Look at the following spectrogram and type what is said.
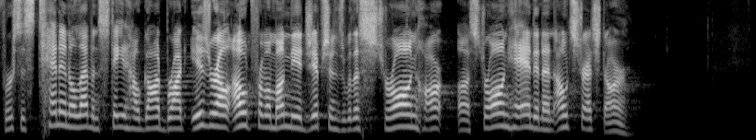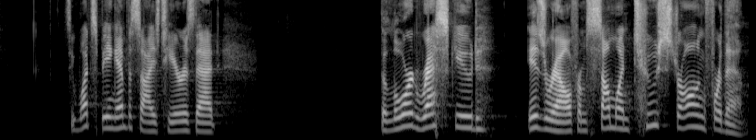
Verses 10 and 11 state how God brought Israel out from among the Egyptians with a strong, heart, a strong hand and an outstretched arm. See, what's being emphasized here is that the Lord rescued Israel from someone too strong for them.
